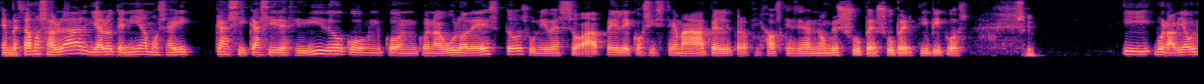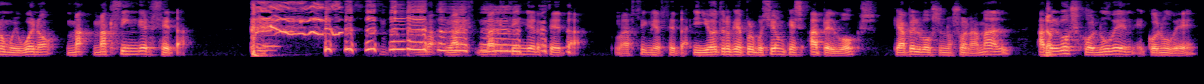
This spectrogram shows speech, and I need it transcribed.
empezamos a hablar, ya lo teníamos ahí casi, casi decidido con, con, con, alguno de estos, universo Apple, ecosistema Apple, pero fijaos que sean nombres súper, súper típicos. Sí. Y bueno, había uno muy bueno, Maxinger Z. Maxinger Z. Maxinger Z. Y otro que propusieron que es Apple Box, que Apple Box no suena mal. Apple Box con V, con v ¿eh?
